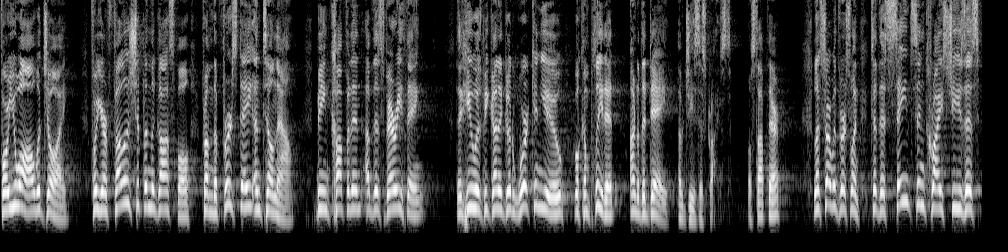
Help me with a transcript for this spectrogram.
for you all with joy for your fellowship in the gospel from the first day until now, being confident of this very thing, that he who has begun a good work in you will complete it unto the day of Jesus Christ. We'll stop there. Let's start with verse one. To the saints in Christ Jesus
